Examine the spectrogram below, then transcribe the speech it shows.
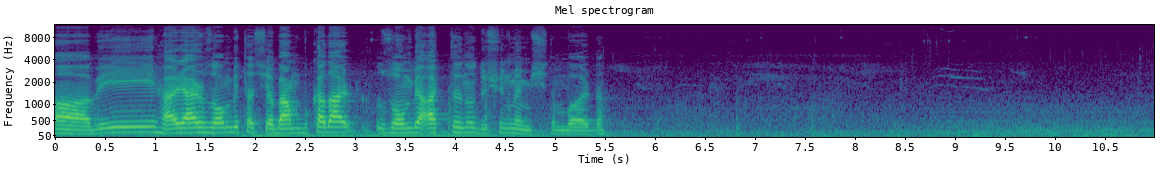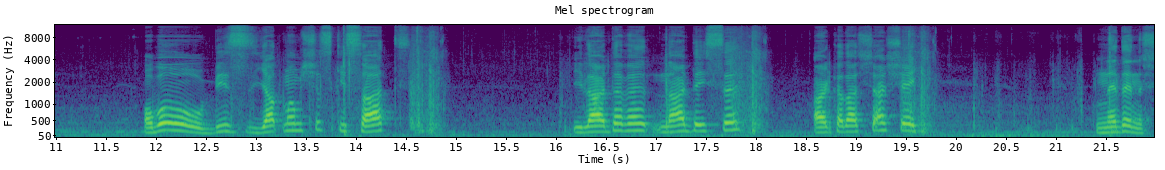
Abi her yer zombi taşıyor. Ben bu kadar zombi arttığını düşünmemiştim bu arada. Obo biz yatmamışız ki saat ileride ve neredeyse arkadaşlar şey ne denir?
